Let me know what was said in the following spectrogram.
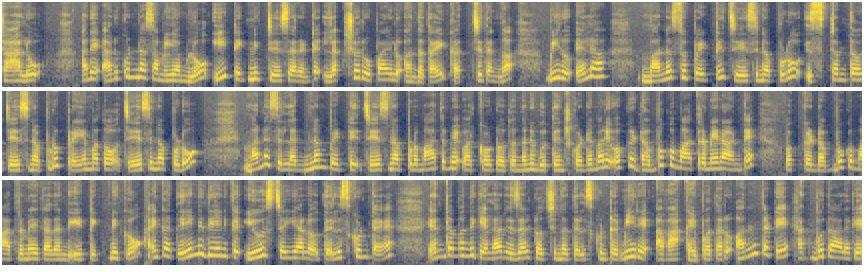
చాలు అని అనుకున్న సమయంలో ఈ టెక్నిక్ చేశారంటే లక్ష రూపాయలు అందుతాయి ఖచ్చితంగా. మీరు ఎలా మనసు పెట్టి చేసినప్పుడు ఇష్టంతో చేసినప్పుడు ప్రేమతో చేసినప్పుడు మనసు లగ్నం పెట్టి చేసినప్పుడు మాత్రమే వర్కౌట్ అవుతుందని గుర్తుంచుకోండి. మరి ఒక్క డబ్బుకు మాత్రమేనా అంటే ఒక్క డబ్బుకు మాత్రమే కదండి ఈ టెక్నిక్. ఇంకా దేని దేనికి యూస్ చేయాలో తెలుసుకుంటే ఎంతమందికి ఎలా రిజల్ట్ వచ్చిందో తెలుసుకుంటే మీరే అవాక్ అయిపోతారు అంతటి అద్భుతాలకే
